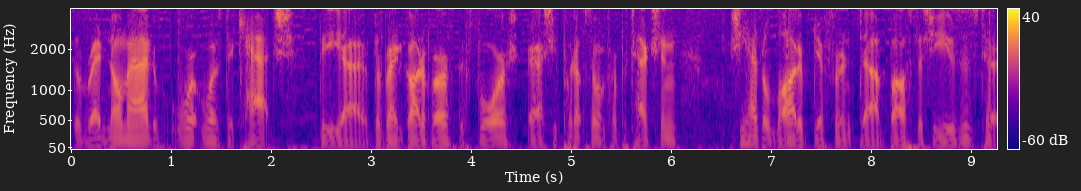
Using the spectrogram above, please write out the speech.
the red nomad was to catch the uh, the red god of earth before uh, she put up someone for protection, she has a lot of different uh, buffs that she uses to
